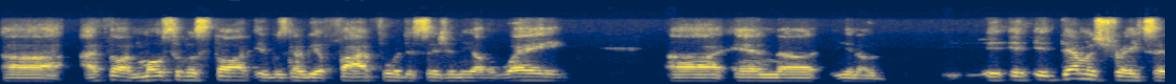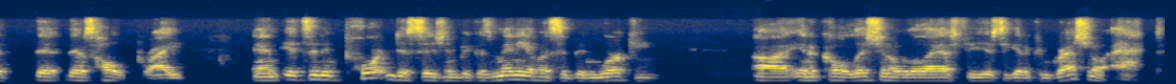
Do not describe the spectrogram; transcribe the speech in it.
Uh, I thought most of us thought it was going to be a 5 4 decision the other way. Uh, and, uh, you know, it, it demonstrates that there, there's hope, right? And it's an important decision because many of us have been working uh, in a coalition over the last few years to get a congressional act,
